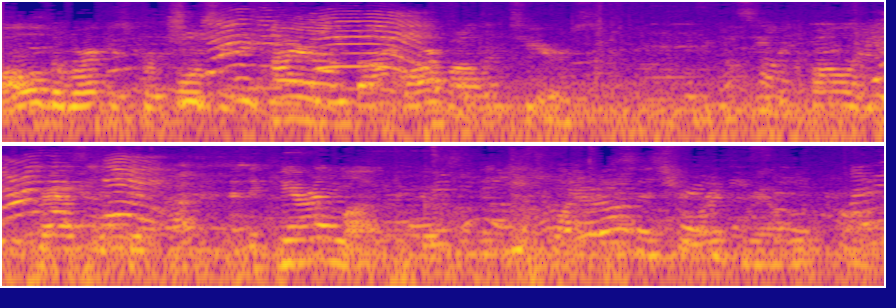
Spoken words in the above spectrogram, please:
All the work is performed entirely by our volunteers. You can see the quality of the craftsmanship and the care and love that goes into each one of these historic railroad cars.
